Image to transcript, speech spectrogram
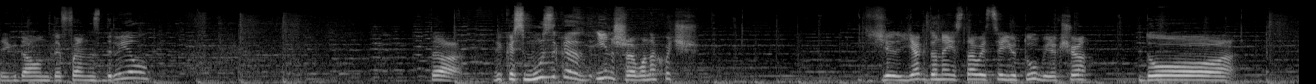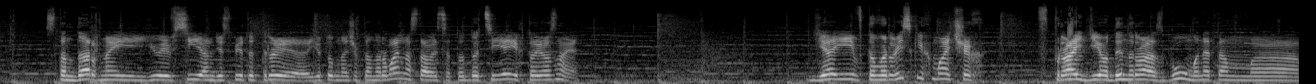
Takedown Defense Drill. Так. Якась музика інша, вона хоч. Як до неї ставиться YouTube, якщо до стандартної UFC Undisputed 3 YouTube начебто нормально ставиться, то до цієї хто його знає. Я і в товариських матчах в Прайді один раз був, мене там е-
